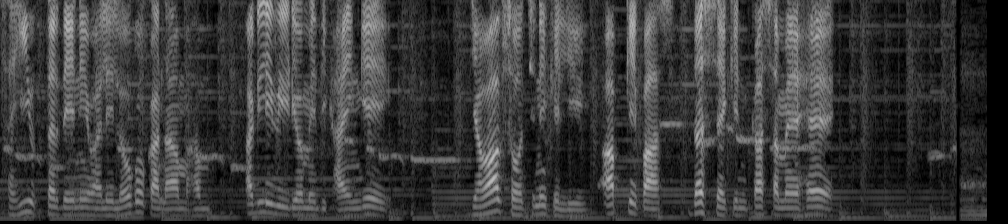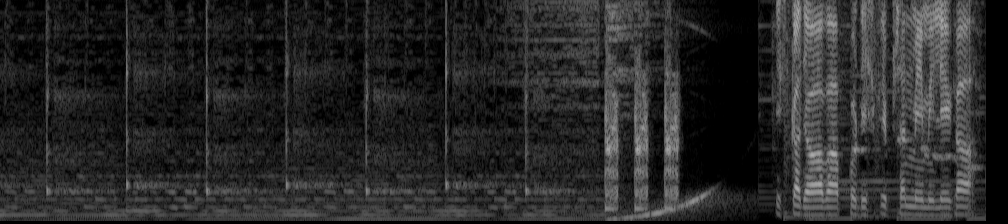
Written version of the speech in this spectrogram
सही उत्तर देने वाले लोगों का नाम हम अगली वीडियो में दिखाएँगे। जवाब सोचने के लिए आपके पास 10 सेकंड का समय है। इसका जवाब आपको डिस्क्रिप्शन में मिलेगा।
